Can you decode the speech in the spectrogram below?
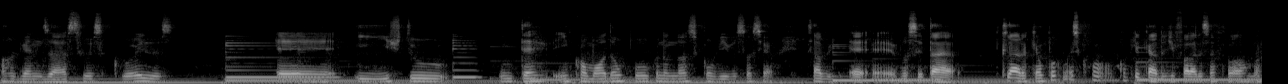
organizar as suas coisas é, e isto inter, incomoda um pouco no nosso convívio social, sabe? É, é, você tá. Claro que é um pouco mais complicado de falar dessa forma,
